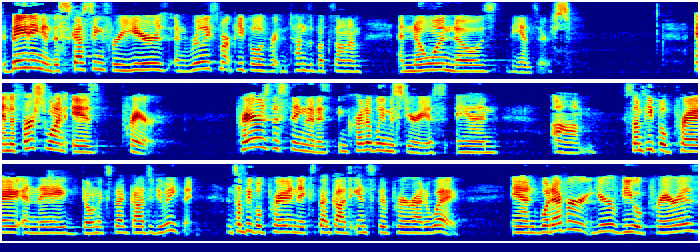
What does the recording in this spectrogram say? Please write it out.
debating and discussing for years, and really smart people have written tons of books on them, and no one knows the answers. And the first one is prayer. Prayer is this thing that is incredibly mysterious and, um, some people pray and they don't expect God to do anything. And some people pray and they expect God to answer their prayer right away. And whatever your view of prayer is,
